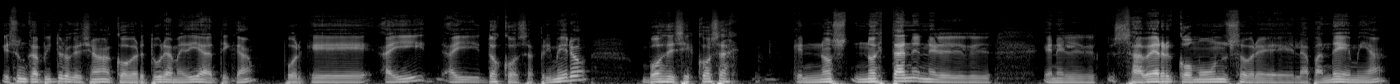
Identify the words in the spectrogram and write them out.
es un capítulo que se llama Cobertura Mediática, porque ahí hay dos cosas. Primero, vos decís cosas que no, no están en el, en el saber común sobre la pandemia,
